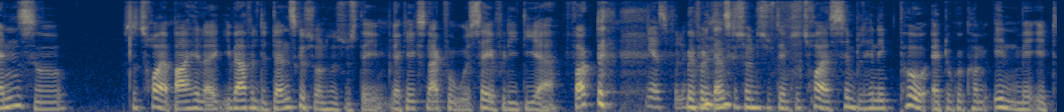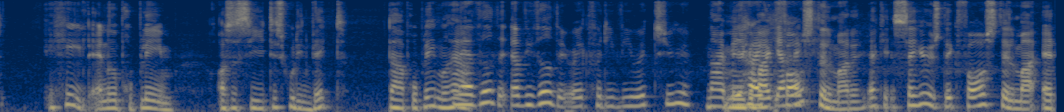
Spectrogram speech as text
anden side, så tror jeg bare heller ikke, i hvert fald det danske sundhedssystem, jeg kan ikke snakke for USA, fordi de er fucked, Ja, selvfølgelig. men for det danske sundhedssystem, så tror jeg simpelthen ikke på, at du kan komme ind med et helt andet problem, og så sige, det skulle din vægt, der er problemet her. Men jeg ved det, og vi ved det jo ikke, fordi vi er jo ikke tykke. Nej, men Vi jeg kan bare ikke- ikke forestille mig det. Jeg kan seriøst ikke forestille mig, at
